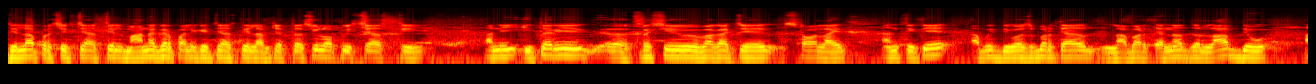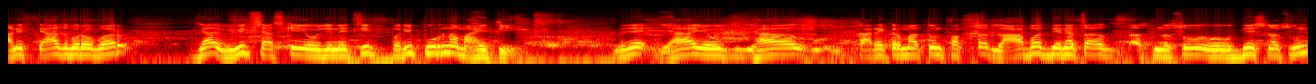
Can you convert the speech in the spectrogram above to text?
जिल्हा परिषदचे असतील महानगरपालिकेचे असतील आमच्या तहसील ऑफिसचे असतील आणि इतरही कृषी विभागाचे स्टॉल आहेत. आणि तिथे आम्ही दिवसभर त्या लाभार्थ्यांना जो लाभ देऊ आणि त्याचबरोबर ज्या विविध शासकीय योजनेची परिपूर्ण माहिती म्हणजे ह्या योज ह्या कार्यक्रमातून फक्त लाभच देण्याचा नसू उद्देश नसून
